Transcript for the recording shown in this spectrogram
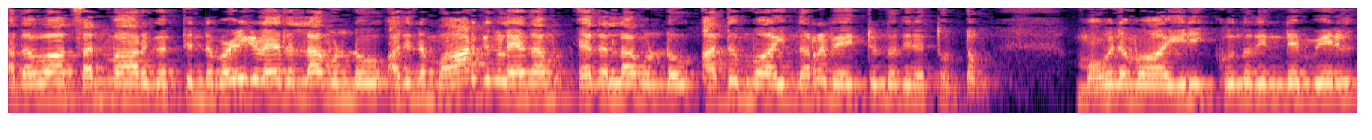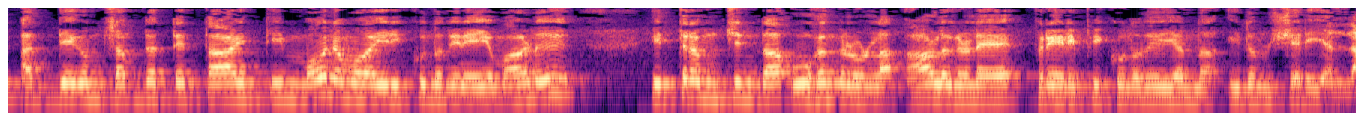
അഥവാ സന്മാർഗത്തിന്റെ വഴികൾ ഏതെല്ലാം ഉണ്ടോ അതിന്റെ മാർഗങ്ങൾ ഏതാ ഏതെല്ലാമുണ്ടോ അതുമായി നിറവേറ്റുന്നതിനെ തൊട്ടും മൗനമായിരിക്കുന്നതിന്റെ മേലിൽ അദ്ദേഹം ശബ്ദത്തെ താഴ്ത്തി മൗനമായിരിക്കുന്നതിനെയുമാണ് ഇത്തരം ചിന്ത ഊഹങ്ങളുള്ള ആളുകളെ പ്രേരിപ്പിക്കുന്നത് എന്ന ഇതും ശരിയല്ല.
